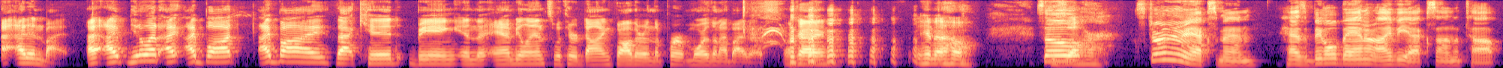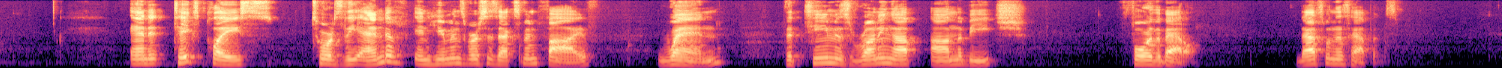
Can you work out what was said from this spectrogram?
I, I didn't buy it. I, I you know what I, I bought I buy that kid being in the ambulance with her dying father in the perp more than I buy this. Okay, you know, so bizarre. Extraordinary X Men has a big old banner IVX on the top, and it takes place towards the end of Inhumans versus X Men 5 when the team is running up on the beach for the battle. That's when this happens.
